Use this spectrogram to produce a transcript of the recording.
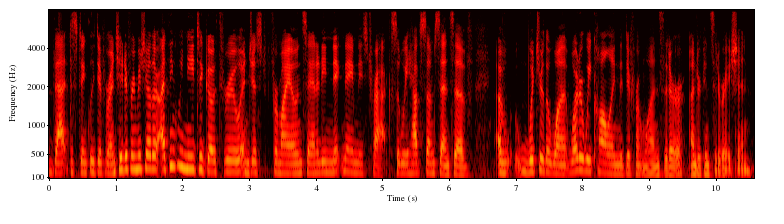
that distinctly differentiated from each other, I think we need to go through and just, for my own sanity, nickname these tracks so we have some sense of, of which are the one, what are we calling the different ones that are under consideration.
